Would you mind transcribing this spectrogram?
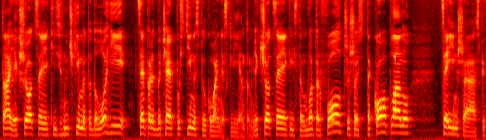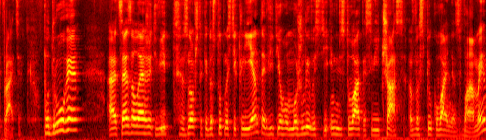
Та якщо це якісь гнучкі методології, це передбачає постійне спілкування з клієнтом. Якщо це якийсь там waterfall чи щось такого плану, це інша співпраця. По-друге, е, це залежить від знову ж таки доступності клієнта, від його можливості інвестувати свій час в спілкування з вами.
